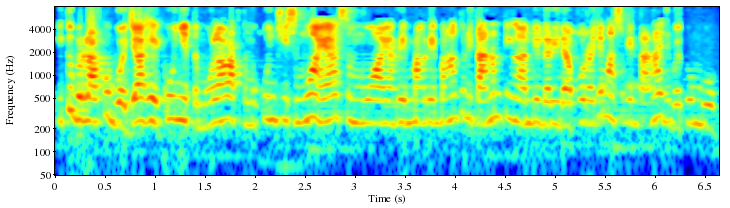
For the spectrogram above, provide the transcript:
itu berlaku buat jahe, kunyit, temulawak, temu kunci semua ya, semua yang rimpang-rimpangan tuh ditanam tinggal ambil dari dapur aja masukin tanah juga tumbuh.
